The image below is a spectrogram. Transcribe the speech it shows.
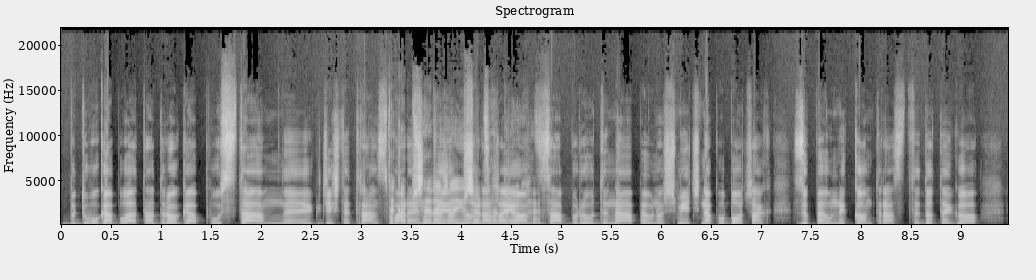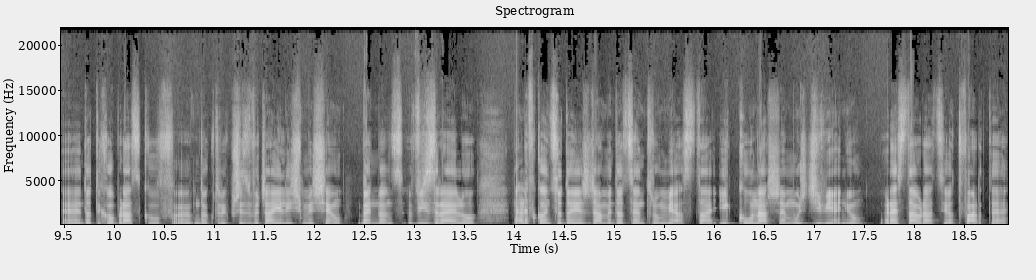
długa była ta droga, pusta, gdzieś te transparenty, przerażająca przerażająca brudna, pełno śmieci na poboczach. Zupełny kontrast do tego, e, do tych obrazków, e, do których przyzwyczailiśmy się będąc w Izraelu. No ale w końcu dojeżdżamy do centrum miasta i ku naszemu zdziwieniu restauracje otwarte,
